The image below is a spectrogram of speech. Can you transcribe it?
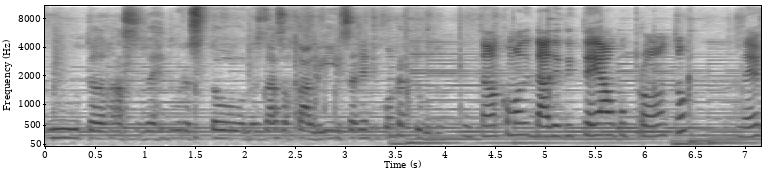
Fruta, as verduras todas, das hortaliças, a gente compra tudo. Então a comodidade de ter algo pronto né,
